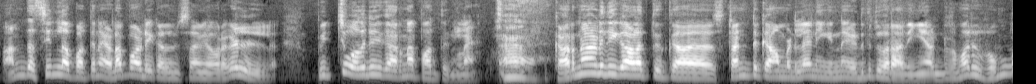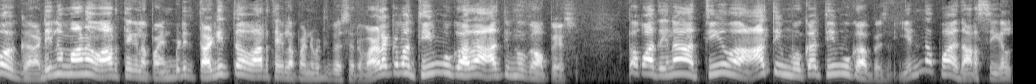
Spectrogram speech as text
அந்த சீன்ல பாத்தீங்கன்னா எடப்பாடி பழனிசாமி அவர்கள் பிச்சு உதவிக்காரனா பாத்துங்களேன். கருணாநிதி காலத்து ஸ்டண்ட் காமெடியில நீங்க என்ன எடுத்துட்டு வராதீங்க அப்படின்ற மாதிரி ரொம்ப கடினமான வார்த்தைகளை பயன்படுத்தி தடித்த வார்த்தைகளை பயன்படுத்தி பேசுறாரு. வழக்கமா திமுக தான் அதிமுக பேசும். இப்ப பாத்தீங்கன்னா தி- அதிமுக திமுக பேசுது. என்னப்பா இது அரசியல்?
